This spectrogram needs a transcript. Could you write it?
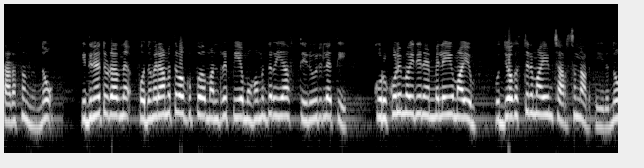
തടസ്സം നിന്നു. ഇതിനെ തുടർന്ന് പൊതുമരാമത്ത് വകുപ്പ് മന്ത്രി പി. എ. മുഹമ്മദ് റിയാസ് തിരൂരിലെത്തി കുറുക്കുളി മൊയ്തീൻ എം. എൽ. എയുമായും ഉദ്യോഗസ്ഥരുമായും ചർച്ച നടത്തിയിരുന്നു.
